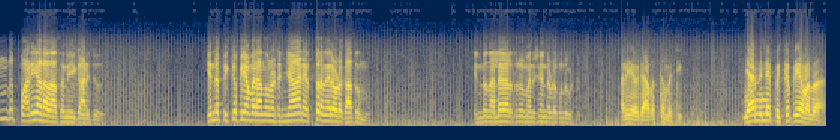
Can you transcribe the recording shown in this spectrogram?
എന്ത് പണിയാടാ ദാസൻ നീ കാണിച്ചത്? എന്നെ പിക്കപ്പ് ചെയ്യാൻ വരാന്ന് പറഞ്ഞിട്ട് ഞാൻ എത്ര നേരം അവിടെ കാത്തു നിന്നു എന്റെ നല്ല കാലത്തൊരു മനുഷ്യൻ അവിടെ കൊണ്ട് വിട്ടു അളിയ ഒരു അബദ്ധം പറ്റി. ഞാൻ നിന്നെ പിക്കപ്പ് ചെയ്യാൻ വന്നതാ.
